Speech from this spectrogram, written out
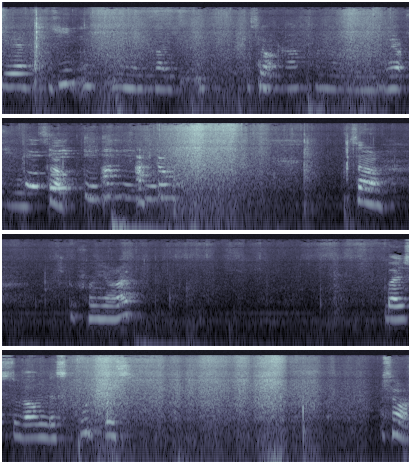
Der sieht nicht gerade. Ich So. hab gerade von Ja. So, Achtung. So, Stufen hier rein. Weißt du, warum das gut ist? So,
